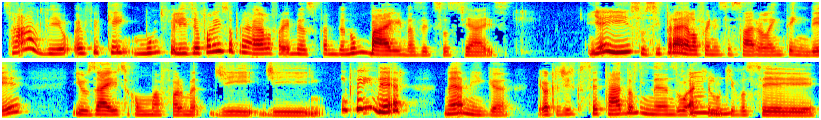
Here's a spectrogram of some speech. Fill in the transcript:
sabe? Eu, eu fiquei muito feliz. Eu falei isso para ela, falei, meu, você tá me dando um baile nas redes sociais. E é isso, se para ela foi necessário ela entender e usar isso como uma forma de, de empreender, né, amiga? Eu acredito que você está dominando Sim. aquilo que você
